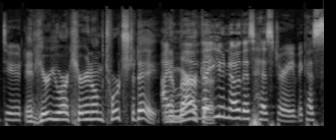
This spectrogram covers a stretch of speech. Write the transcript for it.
Dude, And here you are carrying on the torch today in I America. love that you know this history because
